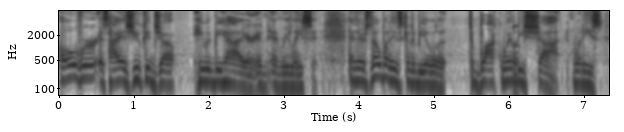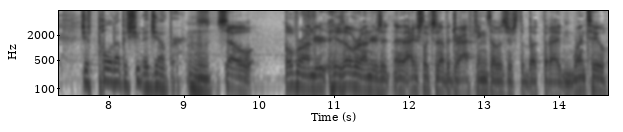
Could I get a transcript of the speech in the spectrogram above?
over as high as you could jump. He would be higher and, and release it. And there's nobody that's going to be able to, to block Wemby's shot when he's just pulling up and shooting a jumper. Mm-hmm. So over under his over unders. at- uh, I just looked it up at DraftKings. That was just the book that I went to.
